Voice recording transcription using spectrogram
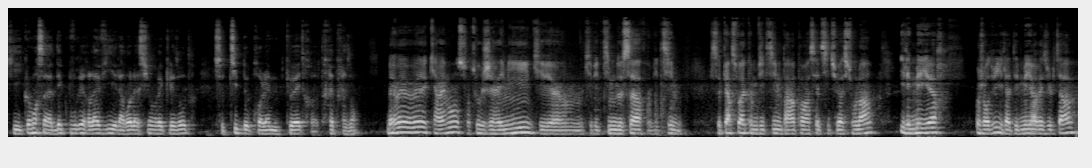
qui commencent à découvrir la vie et la relation avec les autres, ce type de problème peut être très présent. Ben ouais, ouais, carrément. Surtout que Jérémy, qui est, euh, qui est victime de ça, enfin victime, qui se perçoit comme victime par rapport à cette situation-là, il est meilleur. Aujourd'hui, il a des meilleurs résultats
